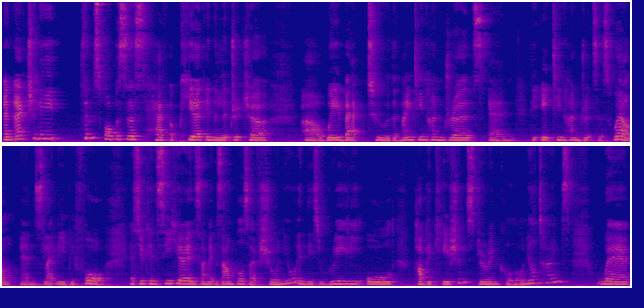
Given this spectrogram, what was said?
And actually, finless porpoises have appeared in the literature uh, way back to the 1900s and the 1800s as well, and slightly before. As you can see here in some examples I've shown you in these really old publications during colonial times, where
